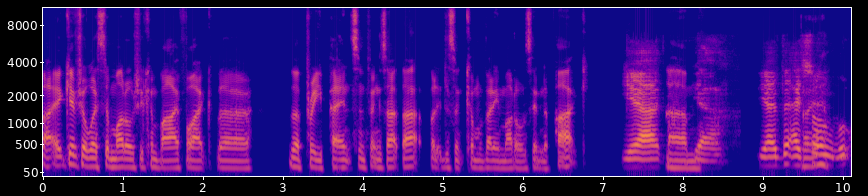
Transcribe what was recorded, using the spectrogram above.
Uh, it gives you a list of models you can buy for like the the pre paints and things like that, but it doesn't come with any models in the pack. Yeah, Um, yeah, yeah. The, I so yeah, w-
